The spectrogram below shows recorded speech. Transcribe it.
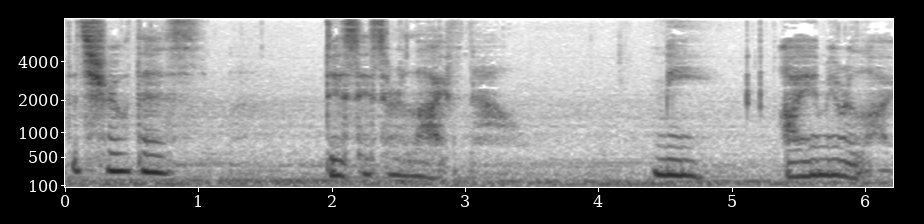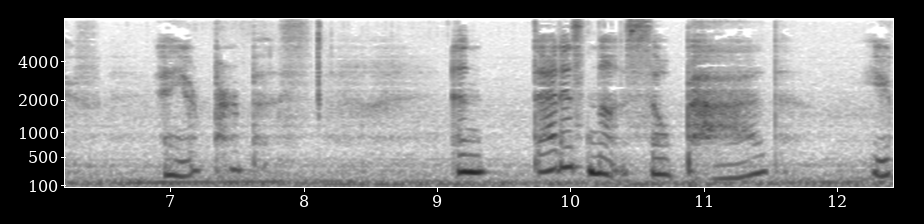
The truth is, this is her life now. Me, I am your life and your purpose. And that is not so bad. You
